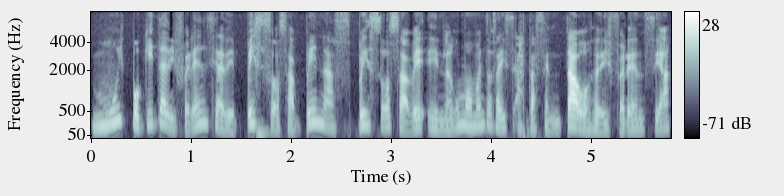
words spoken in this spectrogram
muy poquita diferencia de pesos, apenas pesos, en algún momento hay hasta centavos de diferencia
